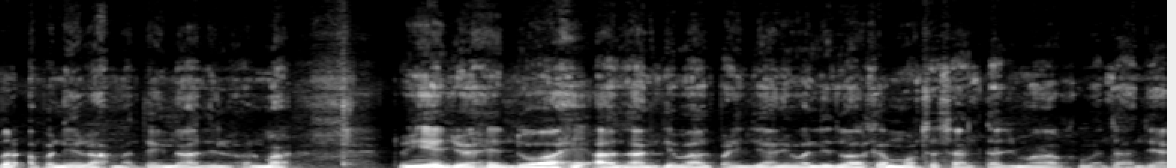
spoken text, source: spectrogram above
پر اپنے رحمت نازل فرما۔ تو یہ جو ہے دعا ہے اذان کے بعد پڑھی جانے والی دعا کا مختصر ترجمہ آپ کو بتا دیا۔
